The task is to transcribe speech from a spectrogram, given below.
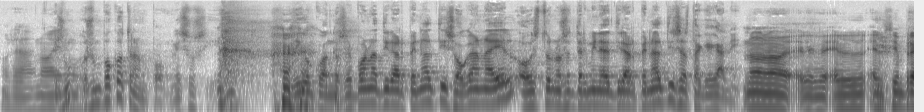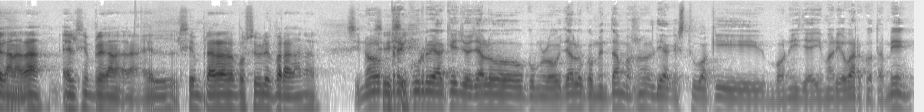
O sea, no hay es, un, es un poco trampón, eso sí. ¿eh? Digo, cuando se pone a tirar penaltis o gana él o esto no se termina de tirar penaltis hasta que gane. No, no, él, él, él siempre ganará, él siempre ganará, él siempre hará lo posible para ganar. Si no sí, recurre sí. a aquello, ya lo, como lo, ya lo comentamos, ¿no? el día que estuvo aquí Bonilla y Mario Barco también,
